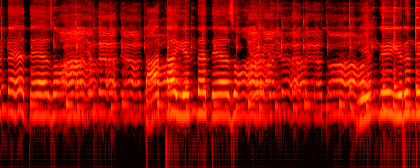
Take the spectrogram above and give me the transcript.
எந்த தேசம்? தாத்தா எந்த தேசம்? எங்கு இருந்து?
